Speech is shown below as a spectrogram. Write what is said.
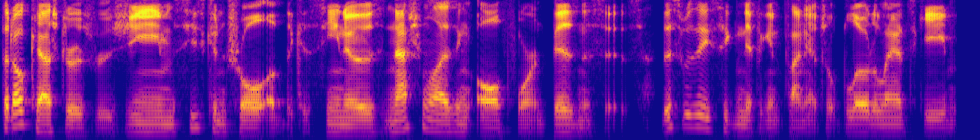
Fidel Castro's regime seized control of the casinos, nationalizing all foreign businesses. This was a significant financial blow to Lansky,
